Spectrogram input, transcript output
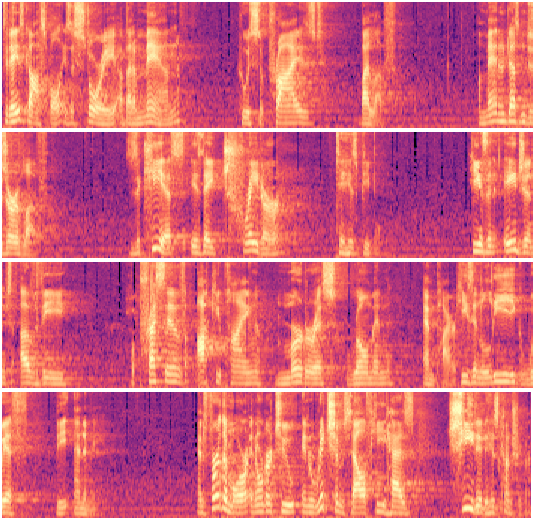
Today's gospel is a story about a man who is surprised by love a man who doesn't deserve love. Zacchaeus is a traitor to his people. He is an agent of the oppressive, occupying, murderous Roman Empire. He's in league with the enemy. And furthermore, in order to enrich himself, he has cheated his countrymen.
